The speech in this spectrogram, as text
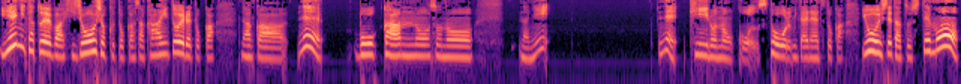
家に例えば非常食とかさ、簡易トイレとか、なんか、ね、防寒のその、何？ね、金色のこう、ストールみたいなやつとか用意してたとしても、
